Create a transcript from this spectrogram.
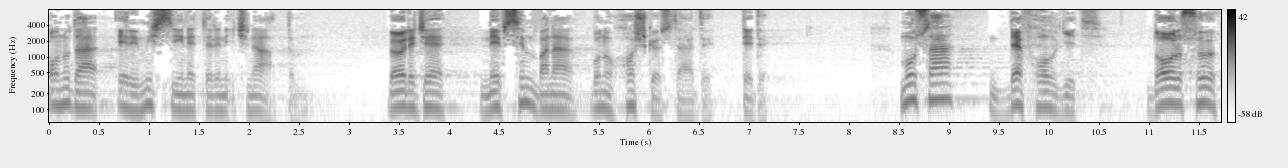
onu da erimiş zinetlerin içine attım. Böylece nefsim bana bunu hoş gösterdi, dedi. Musa, defol git. Doğrusu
